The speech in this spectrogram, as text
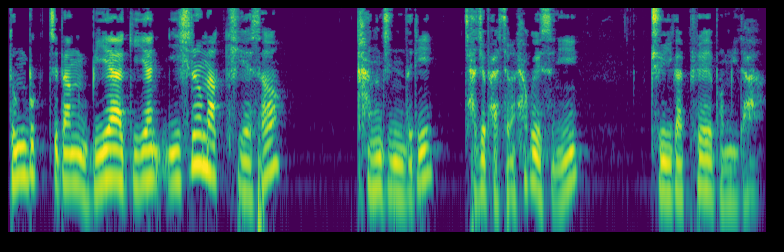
동북지방 미야기현 이시노마키에서 강진들이 자주 발생을 하고 있으니 주의가 필요해 봅니다.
